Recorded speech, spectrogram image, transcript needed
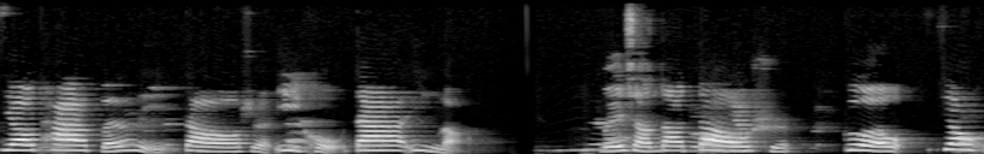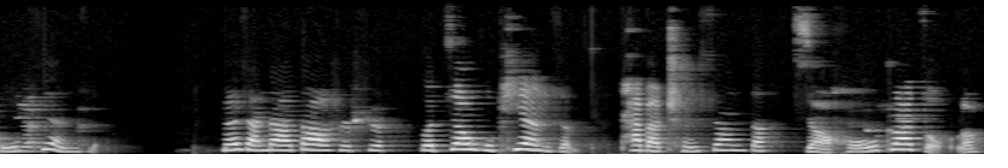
教他本领，道士一口答应了。没想到道士个江湖骗子，没想到道士是个江湖骗子，他把沉香的。小猴抓走了。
